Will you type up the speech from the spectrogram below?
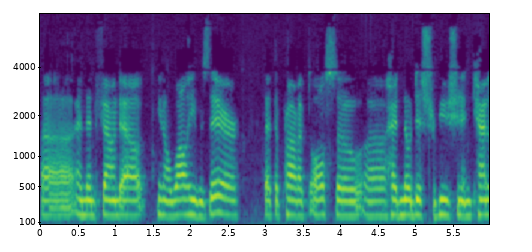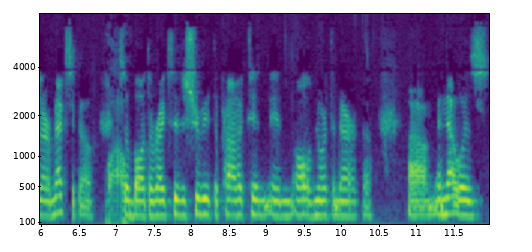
uh, and then found out, you know, while he was there, that the product also uh, had no distribution in Canada or Mexico. Wow. So bought the rights to distribute the product in, in all of North America. Um, and that was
